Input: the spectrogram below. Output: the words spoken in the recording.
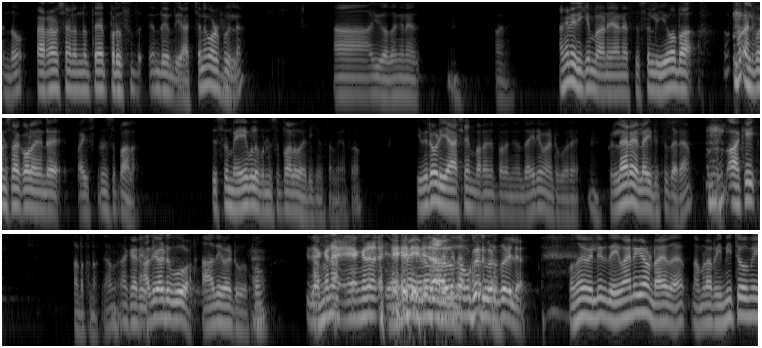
എന്തോ കാരണവശാൽ അന്നത്തെ പ്രസിദ്ധ എന്ത് എന്ത്? അച്ഛന് കുഴപ്പമില്ല. അയ്യോ അതങ്ങനെ. അങ്ങനെ. അങ്ങനെ ഇരിക്കുമ്പോഴാണ് ഞാൻ സിസ്റ്റർ ലിയോബ അൽഫോൺസ കോളേജിന്റെ വൈസ് പ്രിൻസിപ്പാൾ. സിസ്റ്റർ മേബിൾ പ്രിൻസിപ്പാളും ആയിരിക്കുന്ന സമയം. അപ്പോൾ ഇവരോട് ഈ ആശയം പറഞ്ഞ് പറഞ്ഞു ധൈര്യമായിട്ട് പോരെ. പിള്ളേരെ എല്ലാം ഇരുത്തി തരാം. ബാക്കി നടത്തണം. ഞാൻ ആ കാര്യം ആദ്യമായിട്ട് പോവാം? ആദ്യമായിട്ട് പോവാം. അപ്പം ഇത് എങ്ങനെ നമുക്കൊരു പിടുത്തമില്ല. ഒന്ന് വലിയൊരു ദൈവാനുഗ്രഹം ഉണ്ടായത് നമ്മുടെ റിമി ടോമി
